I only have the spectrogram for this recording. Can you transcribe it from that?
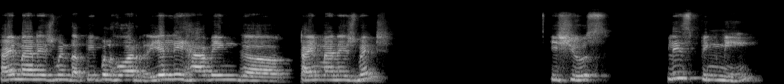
time management, the people who are really having uh, time management issues, please ping me.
